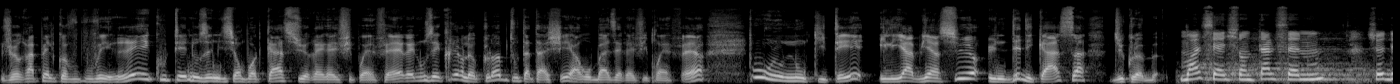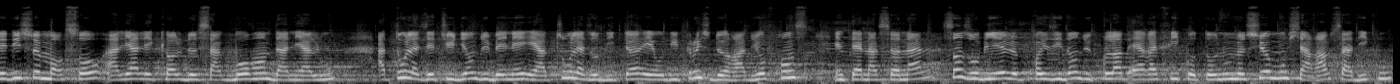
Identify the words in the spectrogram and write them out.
Je rappelle que vous pouvez réécouter nos émissions podcast sur RFI.fr et nous écrire le club tout attaché à RFI.fr. Pour nous quitter, il y a bien sûr une dédicace du club. Moi, c'est Chantal Senou. Je dédie ce morceau aller à l'école de Sagboran Danialou, à tous les étudiants du Bénin et à tous les auditeurs et auditrices de Radio France Internationale, sans oublier le président du club RFI Cotonou, Monsieur Moucharab Sadikou,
